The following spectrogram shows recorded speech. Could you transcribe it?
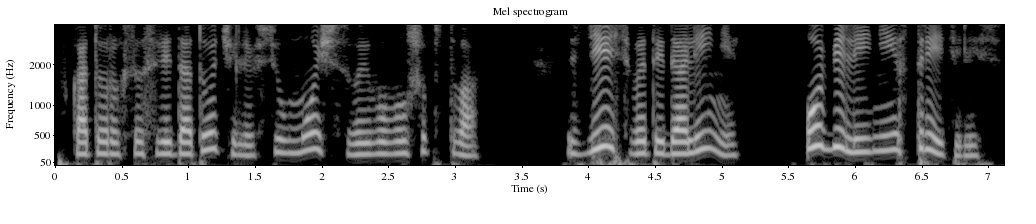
в которых сосредоточили всю мощь своего волшебства. Здесь, в этой долине, обе линии встретились.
